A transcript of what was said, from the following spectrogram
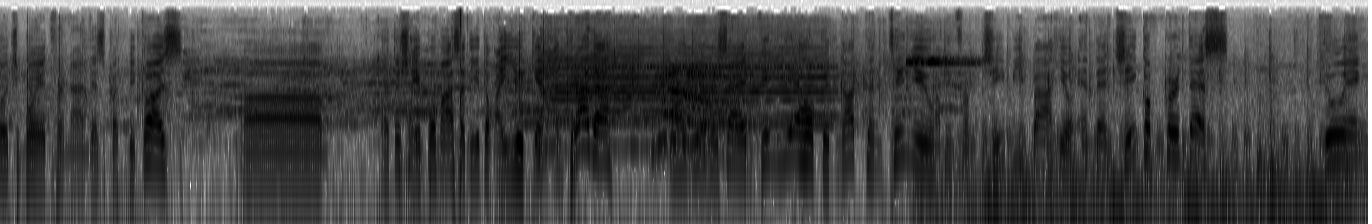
Coach Boyet Fernandez. But because um, ito siya yung pumasa dito kay Yukien Andrada. On the other side, Villejo could not continue. Coming from JB Bahio and then Jacob Cortez doing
